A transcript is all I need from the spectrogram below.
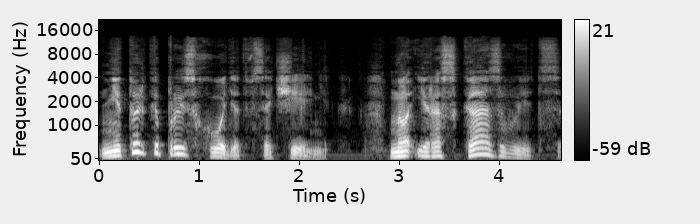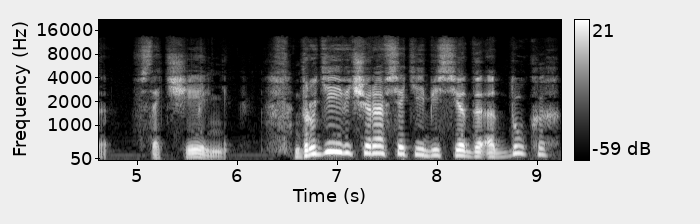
не только происходят в сочельник, но и рассказывается в сочельник. Другие вечера, всякие беседы о духах,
